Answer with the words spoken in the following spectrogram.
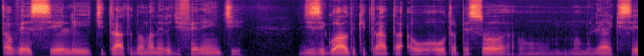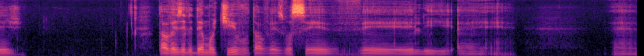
Talvez se ele te trata de uma maneira diferente, desigual do que trata outra pessoa, uma mulher que seja, talvez ele dê motivo, talvez você vê ele é, é,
